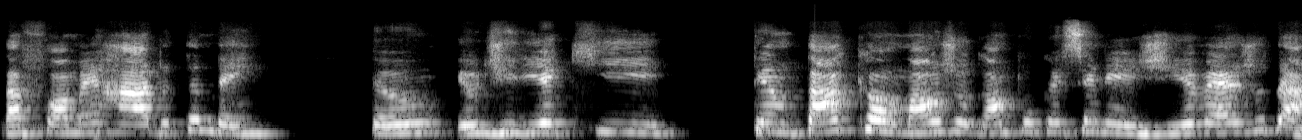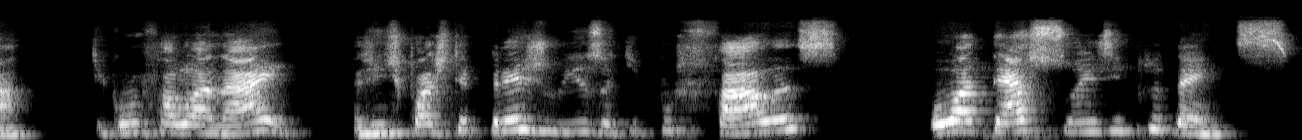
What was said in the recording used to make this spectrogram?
da forma errada também. Então, eu diria que tentar acalmar ou jogar um pouco essa energia vai ajudar. Que, como falou a Nai, a gente pode ter prejuízo aqui por falas ou até ações imprudentes.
